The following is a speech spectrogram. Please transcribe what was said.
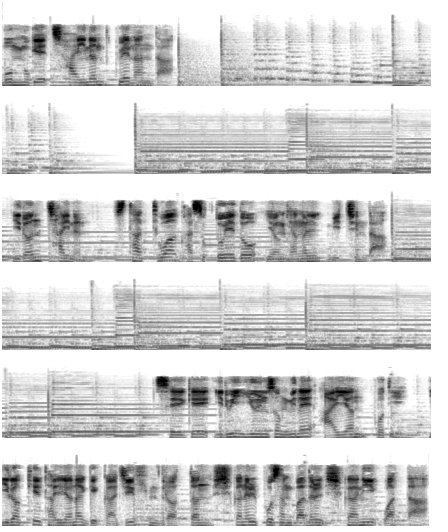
몸무게 차이는 꽤 난다. 이런 차이는 스타트와 가속도에도 영향을 미친다. 세계 1위 윤성빈의 iron body, 이렇게 단련하기까지 힘들었던 시간을 보상받을 시간이 왔다.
